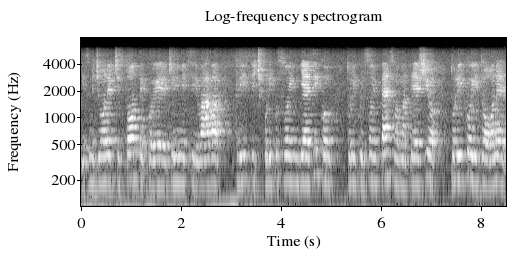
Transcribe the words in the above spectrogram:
između one čistote koje je, čini mi se, i Vava Kristić koliko svojim jezikom, toliko i svojim pesmama težio, toliko i do one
